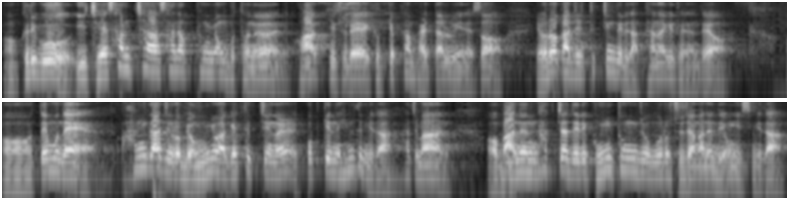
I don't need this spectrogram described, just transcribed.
어, 그리고 이 제3차 산업혁명부터는 과학기술의 급격한 발달로 인해서 여러 가지 특징들이 나타나게 되는데요. 어, 때문에 한 가지로 명료하게 특징을 꼽기는 힘듭니다. 하지만 어, 많은 학자들이 공통적으로 주장하는 내용이 있습니다.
